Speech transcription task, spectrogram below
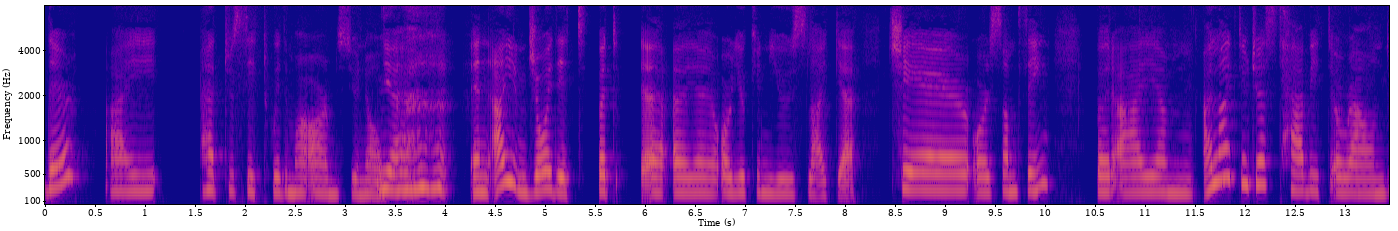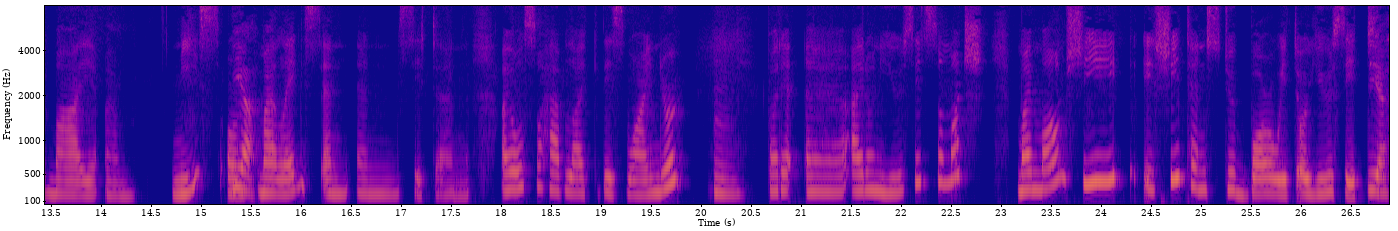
there, I had to sit with my arms, you know, Yeah. and I enjoyed it. But uh, I, uh, or you can use like a chair or something. But I um I like to just have it around my um, knees or Yeah. my legs and and sit and I also have like this winder but uh, I don't use it so much. My mom, she she tends to borrow it or use it. Yeah.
